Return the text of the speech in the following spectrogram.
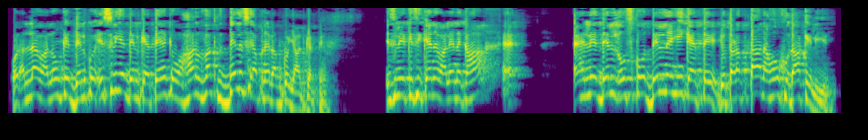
اور اللہ والوں کے دل کو اس لیے دل کہتے ہیں کہ وہ ہر وقت دل سے اپنے رب کو یاد کرتے ہیں۔ اس لیے کسی کہنے والے نے کہا اہل دل اس کو دل نہیں کہتے جو تڑپتا نہ ہو خدا کے لیے۔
